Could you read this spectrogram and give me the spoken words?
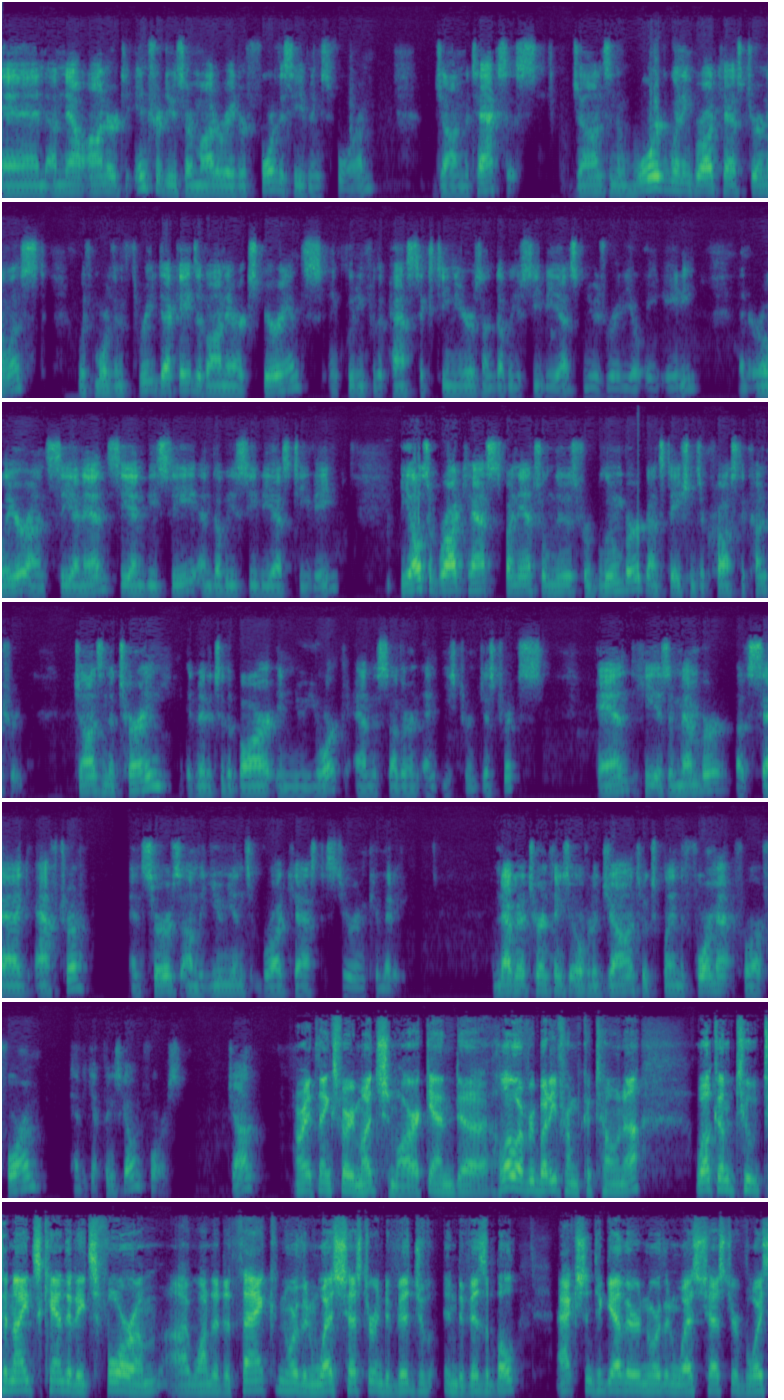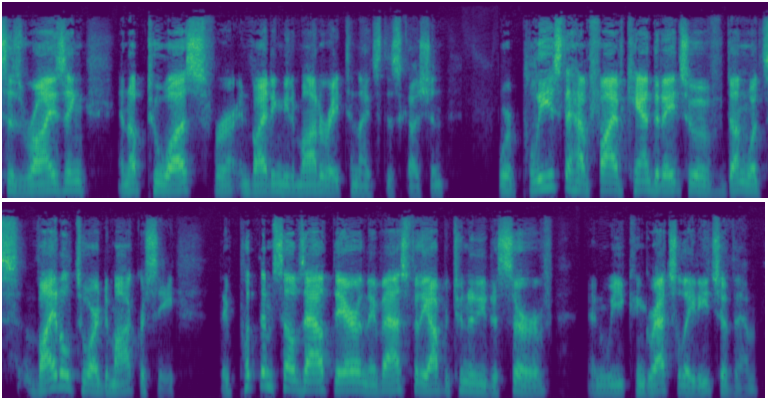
And I'm now honored to introduce our moderator for this evening's forum, John Metaxas. John's an award winning broadcast journalist with more than three decades of on air experience, including for the past 16 years on WCBS News Radio 880 and earlier on CNN, CNBC, and WCBS TV. He also broadcasts financial news for Bloomberg on stations across the country. John's an attorney, admitted to the bar in New York and the Southern and Eastern districts, and he is a member of SAG AFTRA and serves on the union's broadcast steering committee. I'm now going to turn things over to John to explain the format for our forum and to get things going for us. John? All right, thanks very much, Mark. And uh, hello, everybody from Katonah. Welcome to tonight's Candidates Forum. I wanted to thank Northern Westchester Indivisible, Action Together Northern Westchester, Voices Rising, and Up to Us for inviting me to moderate tonight's discussion. We're pleased to have five candidates who have done what's vital to our democracy. They've put themselves out there and they've asked for the opportunity to serve, and we congratulate each of them.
